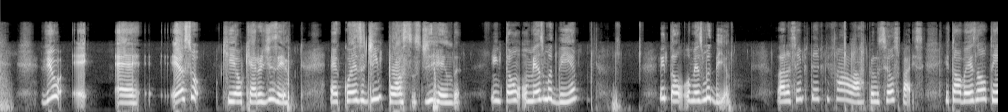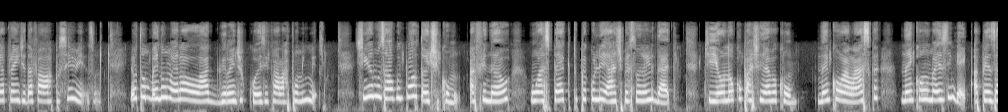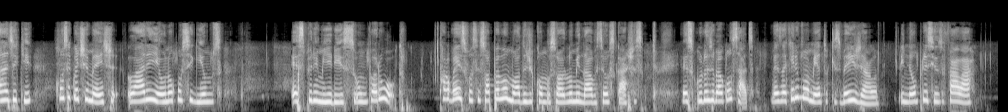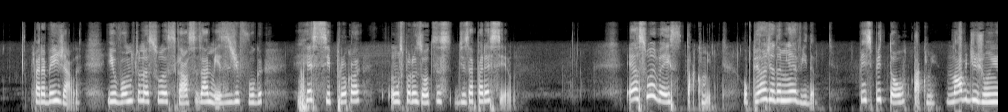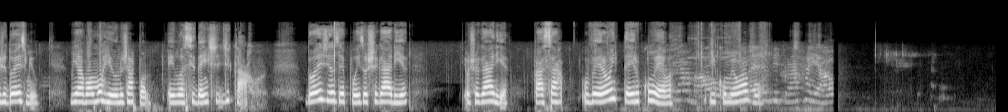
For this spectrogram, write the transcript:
Viu? É, é isso que eu quero dizer. É coisa de impostos de renda. Então, o mesmo dia. Então, o mesmo dia. Lara sempre teve que falar pelos seus pais e talvez não tenha aprendido a falar por si mesma. Eu também não era lá grande coisa em falar por mim mesmo. Tínhamos algo importante em comum, afinal, um aspecto peculiar de personalidade que eu não compartilhava com nem com Alaska, nem com mais ninguém, apesar de que, consequentemente, Lara e eu não conseguimos exprimir isso um para o outro. Talvez fosse só pelo modo de como o sol iluminava seus cachos escuros e bagunçados, mas naquele momento quis beijá-la, e não preciso falar para beijá-la. E o vômito nas suas calças a meses de fuga recíproca uns para os outros desapareceram. É a sua vez, Takumi. O pior dia da minha vida. Precipitou Takumi, 9 de junho de 2000. Minha avó morreu no Japão, em um acidente de carro. Dois dias depois eu chegaria eu chegaria, passar o verão inteiro com ela e com meu avô.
